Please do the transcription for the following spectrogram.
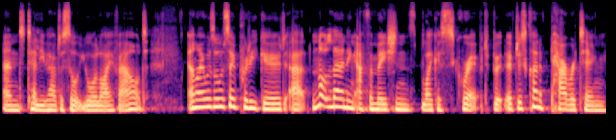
and tell you how to sort your life out. And I was also pretty good at not learning affirmations like a script, but of just kind of parroting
